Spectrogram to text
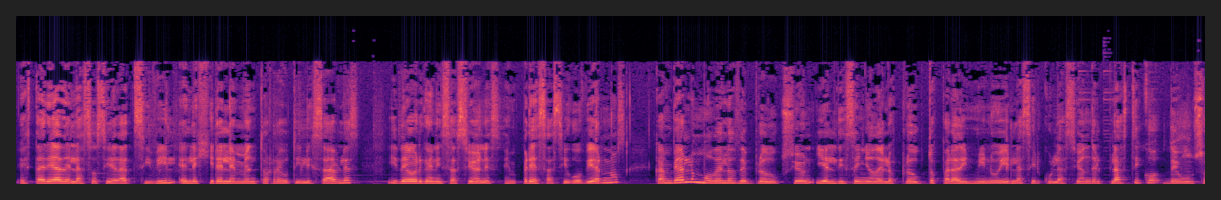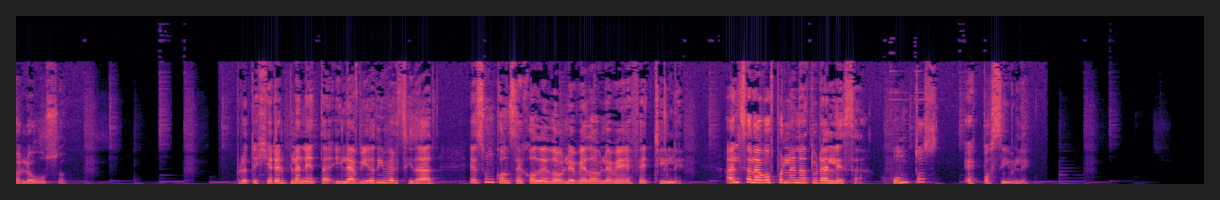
Es tarea de la sociedad civil elegir elementos reutilizables y de organizaciones, empresas y gobiernos cambiar los modelos de producción y el diseño de los productos para disminuir la circulación del plástico de un solo uso. Proteger el planeta y la biodiversidad es un consejo de WWF Chile. Alza la voz por la naturaleza. Juntos es posible.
